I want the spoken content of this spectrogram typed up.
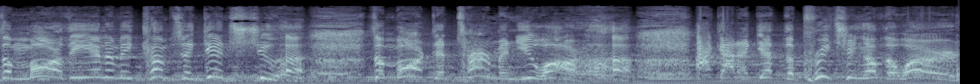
the more the enemy comes against you, the more determined you are. I got to get the preaching of the word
